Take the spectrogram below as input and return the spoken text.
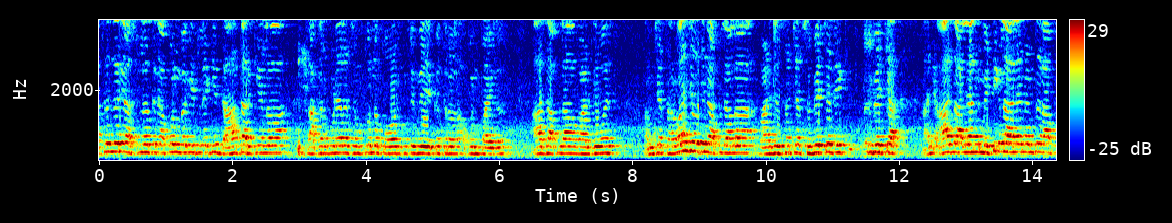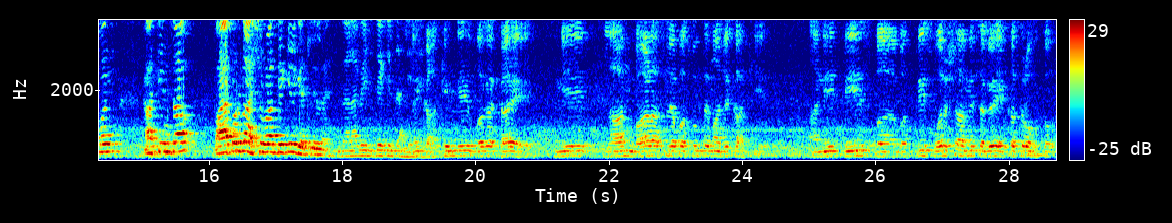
असं जरी असलं तरी आपण बघितलं की दहा तारखेला साखरपुड्याला संपूर्ण पवार कुटुंबीय एकत्र आपण पाहिलं. आज आपला वाढदिवस आमच्या सर्वांच्या वतीने आपल्याला वाढदिवसाच्या शुभेच्छा देखील शुभेच्छा. आणि आज आल्या मीटिंगला आल्यानंतर आपण काकींचा पाया पडून आशीर्वाद देखील घेतलेला आहे. काकींनी बघा काय मी लहान बाळ असल्यापासून ते माझे काकी आहे आणि तीस ब- बत्तीस वर्ष आम्ही सगळे एकत्र होतो.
